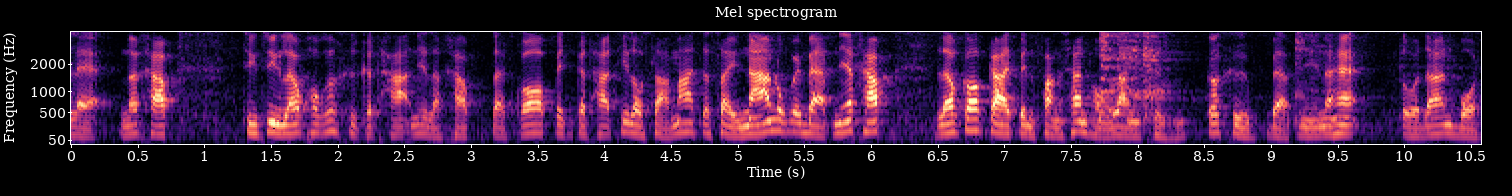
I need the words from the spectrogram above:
แหละนะครับ จริงๆแล้วเขาก็คือกระทะนี่แหละครับ แต่ก็เป็นกระทะที่เราสามารถจะใส่น้ำลงไปแบบนี้ครับ แล้วก็กลายเป็นฟังก์ชันของลังถึงก็คือแบบนี้นะฮะตัวด้านบน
